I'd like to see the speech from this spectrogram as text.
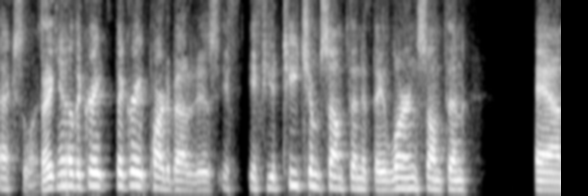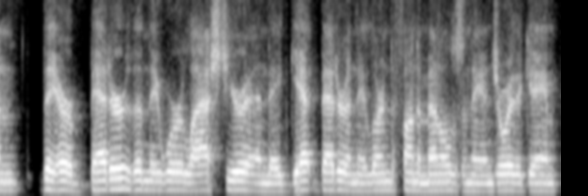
Excellent. Thank you know the great the great part about it is if if you teach them something, if they learn something, and they are better than they were last year, and they get better, and they learn the fundamentals, and they enjoy the game,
